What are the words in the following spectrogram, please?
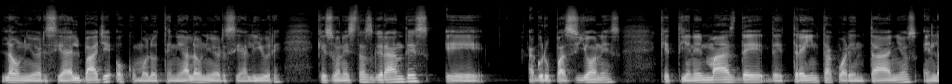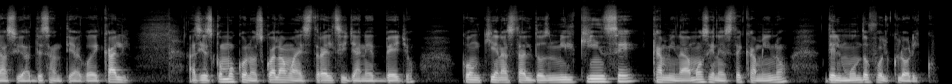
la Universidad del Valle o como lo tenía la Universidad Libre, que son estas grandes eh, agrupaciones que tienen más de, de 30, 40 años en la ciudad de Santiago de Cali. Así es como conozco a la maestra El Sillanet Bello, con quien hasta el 2015 caminamos en este camino del mundo folclórico.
